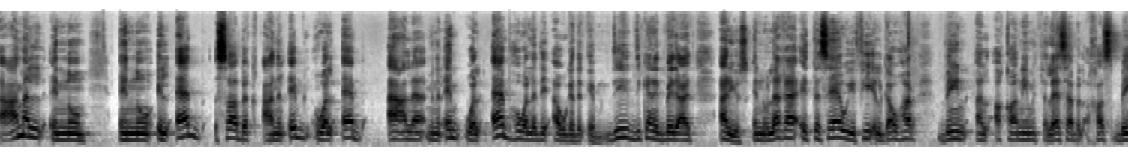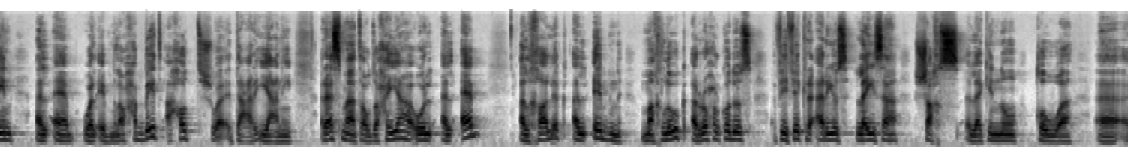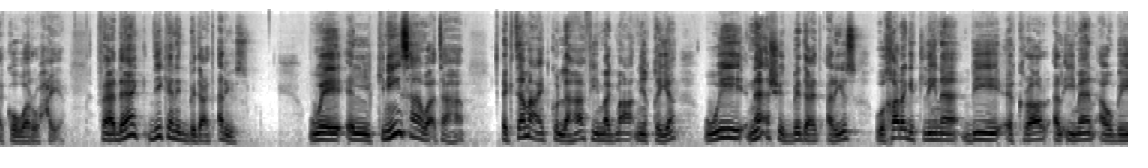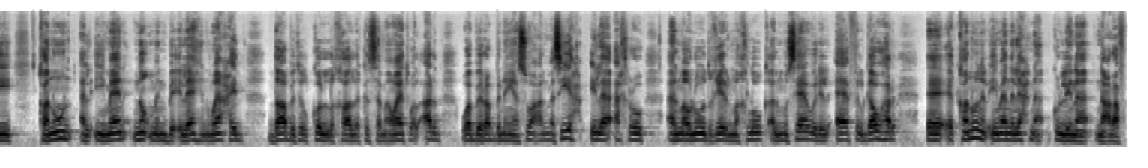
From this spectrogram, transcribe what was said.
عمل إنه إنه الآب سابق عن الابن والآب أعلى من الإبن والأب هو الذي أوجد الإبن. دي دي كانت بدعه أريوس إنه لغى التساوي في الجوهر بين الأقانيم الثلاثة بالأخص بين الآب والإبن. لو حبيت أحط شوية يعني رسمة توضيحية هقول الأب الخالق الإبن مخلوق الروح القدس في فكر أريوس ليس شخص لكنه قوة آه قوة روحية. فده دي كانت بدعه أريوس. والكنيسة وقتها اجتمعت كلها في مجمع نيقية وناقشت بدعة أريوس وخرجت لنا بإقرار الإيمان أو بقانون الإيمان نؤمن بإله واحد ضابط الكل خالق السماوات والأرض وبربنا يسوع المسيح إلى آخره المولود غير المخلوق المساوي للآب في الجوهر قانون الإيمان اللي إحنا كلنا نعرفه.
